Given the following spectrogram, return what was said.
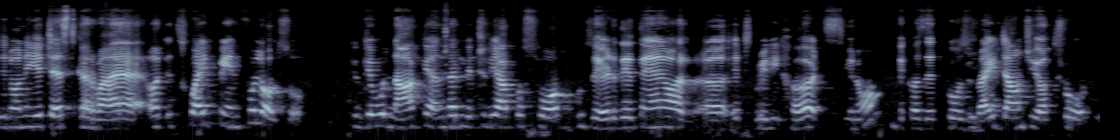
जिन्होंने ये टेस्ट करवाया है और इट्स क्वाइट पेनफुल ऑल्सो क्योंकि वो नाक के अंदर लिटरली आपको स्वॉप गुजेर देते हैं और it really hurts you know because it goes right down to your throat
